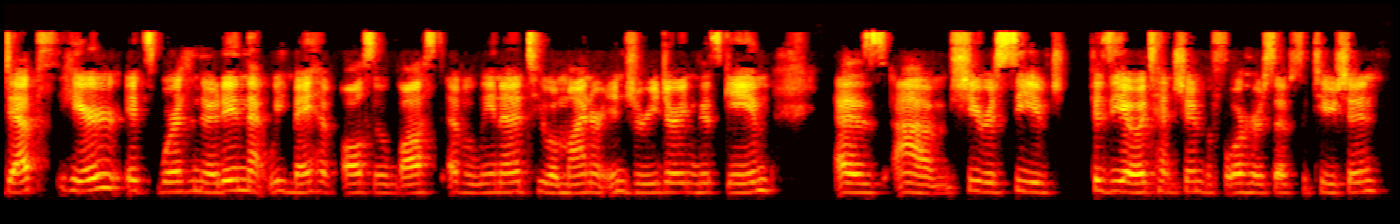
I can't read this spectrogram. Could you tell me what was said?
depth here, it's worth noting that we may have also lost Eveliina to a minor injury during this game as um, she received physio attention before her substitution.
